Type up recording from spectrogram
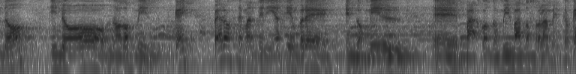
y no, y no, no 2.000, ¿ok? Pero se mantenía siempre en 2.000, eh, con 2.000 vatos solamente, ¿ok?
